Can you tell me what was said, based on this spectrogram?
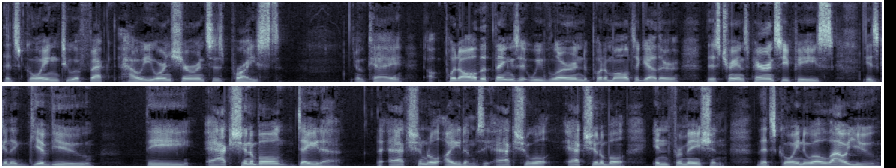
that's going to affect how your insurance is priced. Okay? Put all the things that we've learned, put them all together. This transparency piece is going to give you the actionable data, the actionable items, the actual actionable information that's going to allow you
